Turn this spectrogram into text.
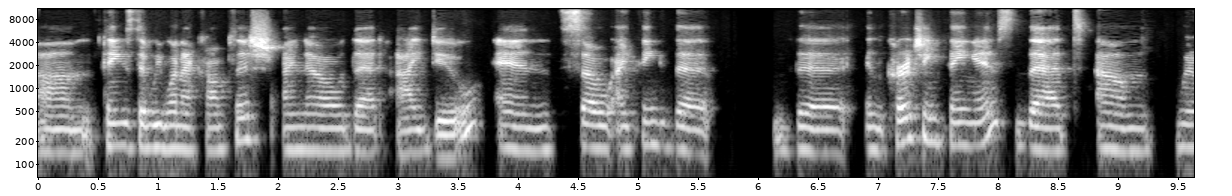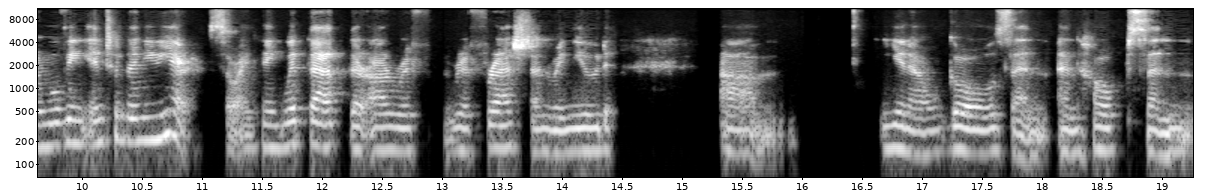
um, things that we want to accomplish. I know that I do, and so I think the the encouraging thing is that um, we're moving into the new year. So I think with that there are ref- refreshed and renewed, um, you know, goals and and hopes and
